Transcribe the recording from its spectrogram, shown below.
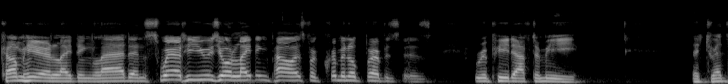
Come here, lightning lad, and swear to use your lightning powers for criminal purposes. Repeat after me. The, dread,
